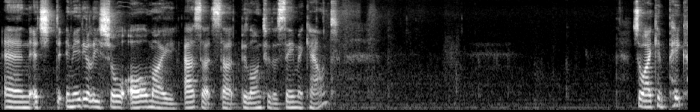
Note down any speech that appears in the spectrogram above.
and it immediately show all my assets that belong to the same account. So I can pick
